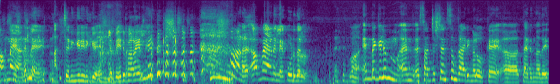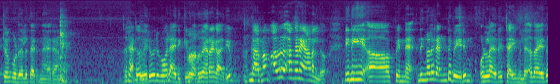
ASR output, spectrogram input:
അമ്മയാണല്ലേ? അച്ഛൻ ഇങ്ങനെ ഇരിക്കും എന്റെ പേര് പറയല്ലേ? ആണ് അമ്മയാണല്ലേ കൂടുതൽ? എന്തെങ്കിലും സജഷൻസും കാര്യങ്ങളും ഒക്കെ തരുന്നത് ഏറ്റവും കൂടുതൽ തരുന്ന ആരാണ്? രണ്ടുപേരും ഒരുപോലെ ആയിരിക്കും അത് വേറെ കാര്യം. കാരണം അത് അങ്ങനെയാണല്ലോ. ഇനി പിന്നെ നിങ്ങൾ രണ്ടുപേരും ഉള്ള ഒരു ടൈമിൽ അതായത്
